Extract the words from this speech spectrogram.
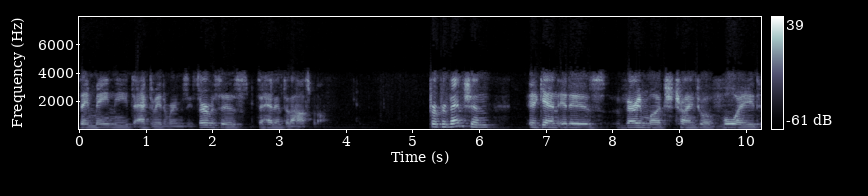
they may need to activate emergency services to head into the hospital. For prevention, again, it is very much trying to avoid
